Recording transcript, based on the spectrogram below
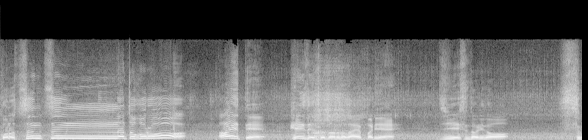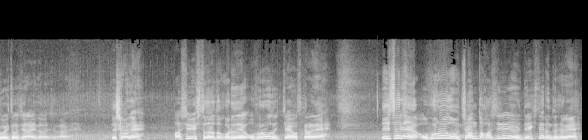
このツンツンなところをあえて平然と乗るのがやっぱりね GS 乗りのすごいとこじゃないと思いましたからね。でしかもね走る人だとこれでオフロード行っちゃいますからね。実際ねオフロードもちゃんと走れるようにできてるんですよね。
